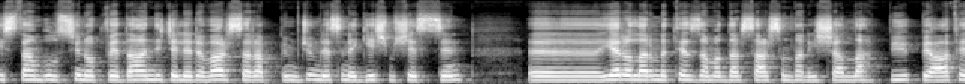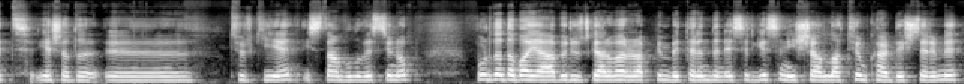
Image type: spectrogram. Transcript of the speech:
İstanbul, Sinop ve daha niceleri varsa Rabbim cümlesine geçmiş etsin. Yaralarını tez zamanda sarsınlar inşallah. Büyük bir afet yaşadı Türkiye, İstanbul ve Sinop. Burada da bayağı bir rüzgar var. Rabbim beterinden esirgesin inşallah tüm kardeşlerimi.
